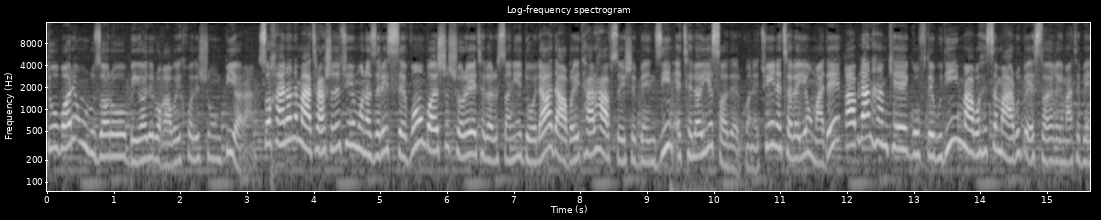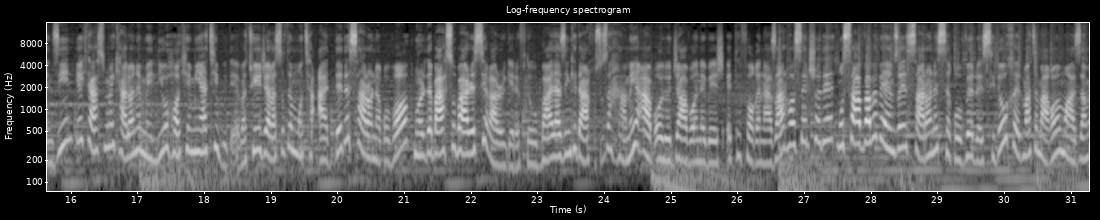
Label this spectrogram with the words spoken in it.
دوباره اون روزا رو به یاد رقبای خودشون بیارن. سخنان مطرح شده توی مناظره سوم باعث شد شورای اطلاع رسانی دولت درباره طرح افزایش بنزین اطلاعیه صادر کنه. توی این اطلاعیه اومده قبلا هم که گفته بودیم مباحث مربوط به اصلاح قیمت بنزین یک تصمیم کلان ملی و حاکمیتی بوده و توی جلسات متعدد سران قوا مورد بحث و بررسی قرار گرفته و بعد از اینکه در خصوص همه ابعاد و جوانبش اتفاق نظر حاصل شده مصوبه به امضای سران سه قوه رسیده و خدمت مقام معظم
